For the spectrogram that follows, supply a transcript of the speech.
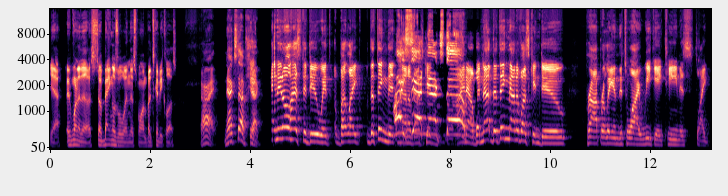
yeah, It's one of those. So Bengals will win this one, but it's going to be close. All right, next up, check. And it all has to do with, but like the thing that I none said of us can, next up. I know, but not the thing none of us can do properly, and that's why Week 18 is like,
